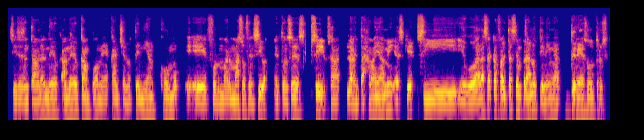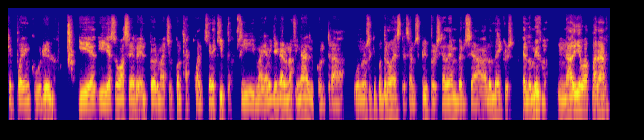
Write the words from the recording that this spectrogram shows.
Si se sentaban al medio, a medio campo, a media cancha, no tenían cómo eh, formar más ofensiva. Entonces, sí, o sea, la ventaja de Miami es que si Iguodala saca faltas temprano, tienen a tres otros que pueden cubrirlo. Y, eso va a ser el peor matchup contra cualquier equipo. Si Miami llegara a una final contra uno de los equipos del oeste, sea los Clippers, sea Denver, sea los Lakers, es lo mismo. Nadie va a parar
